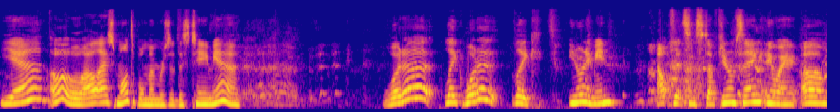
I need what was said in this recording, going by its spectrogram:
Yeah? Oh, I'll ask multiple members of this team. Yeah. What a like what a like you know what I mean? Outfits and stuff. Do you know what I'm saying? Anyway, um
